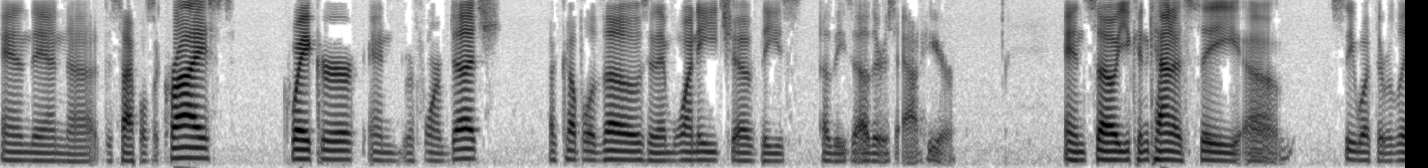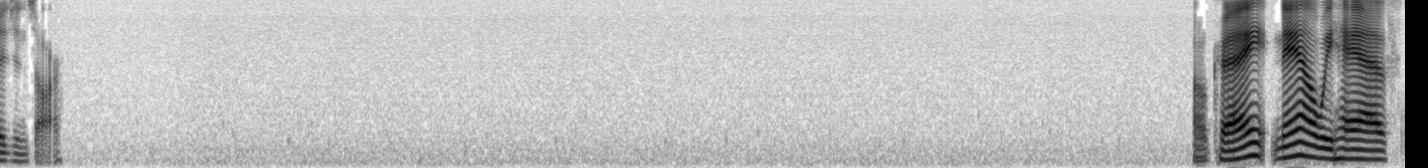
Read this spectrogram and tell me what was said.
and then uh, Disciples of Christ, Quaker, and Reformed Dutch, a couple of those, and then one each of these of these others out here. And so you can kind of see um, see what the religions are. Okay, now we have,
